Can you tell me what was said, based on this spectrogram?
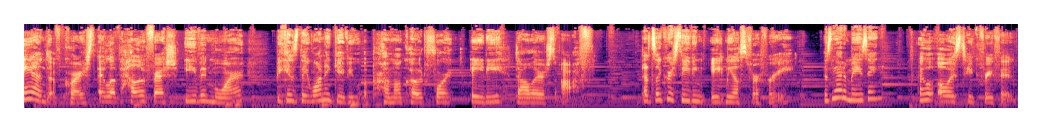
And of course, I love HelloFresh even more because they want to give you a promo code for $80 off. That's like receiving eight meals for free. Isn't that amazing? I will always take free food.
